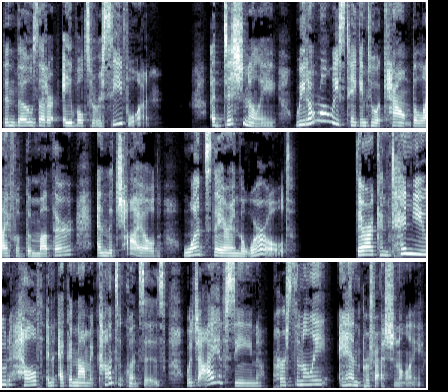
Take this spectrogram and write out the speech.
than those that are able to receive one. Additionally, we don't always take into account the life of the mother and the child once they are in the world. There are continued health and economic consequences, which I have seen personally and professionally.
